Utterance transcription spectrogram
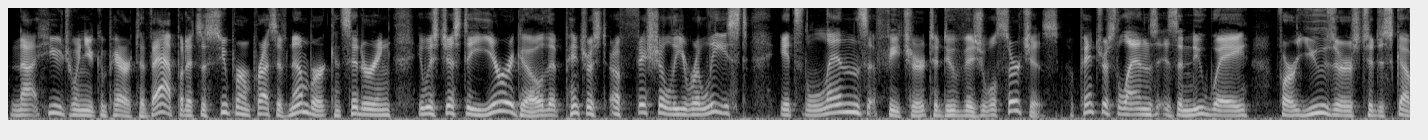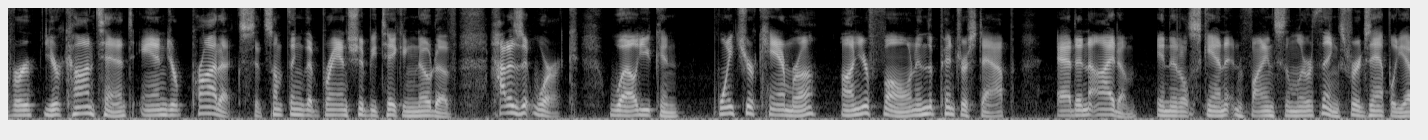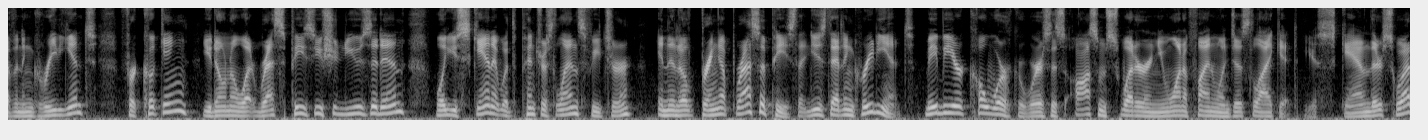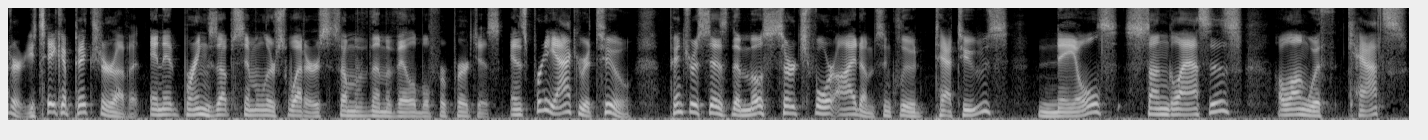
not huge when you compare it to that, but it's a super impressive number considering it was just a year ago that Pinterest officially released its Lens feature to do visual searches. Pinterest Lens is a new way for users to discover your content and your products. It's something that brands should be taking note of. How does it work? Well, you can point your camera on your phone in the Pinterest app at an item and it'll scan it and find similar things. For example, you have an ingredient for cooking, you don't know what recipes you should use it in. Well, you scan it with the Pinterest Lens feature and it'll bring up recipes that use that ingredient. Maybe your coworker wears this awesome sweater and you want to find one just like it. You scan their sweater, you take a picture of it, and it brings up similar sweaters, some of them available for purchase. And it's pretty accurate too. Pinterest says the most searched for items include tattoos, nails, sunglasses, along with cats,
